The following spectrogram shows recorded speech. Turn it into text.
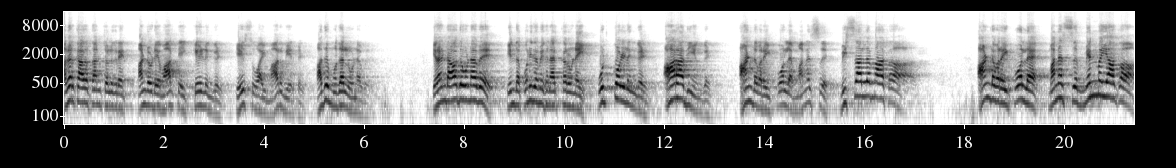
அதற்காகத்தான் சொல்லுகிறேன் ஆண்டோடைய வார்த்தையை கேளுங்கள். இயேசுவாய் மாறுவீர்கள். அது முதல் உணவு. இரண்டாவது உணவு இந்த புனிதமிகு நற்கருணை உட்கொள்ளுங்கள் ஆராதியுங்கள். ஆண்டவரை போல மனசு விசாலமாக ஆண்டவரை போல மனசு மென்மையாக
